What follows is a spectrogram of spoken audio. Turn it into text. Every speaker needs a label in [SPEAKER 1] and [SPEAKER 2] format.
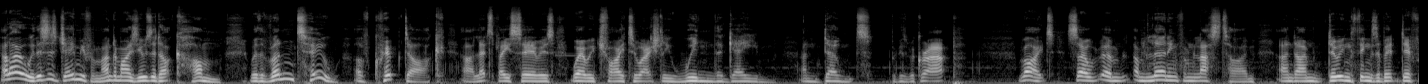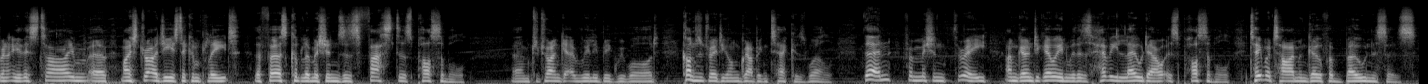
[SPEAKER 1] Hello, this is Jamie from randomiseuser.com with run 2 of Cryptark, our Let's Play series where we try to actually win the game and don't because we're crap. Right, so um, I'm learning from last time and I'm doing things a bit differently this time. Uh, my strategy is to complete the first couple of missions as fast as possible um, to try and get a really big reward, concentrating on grabbing tech as well. Then, from mission 3, I'm going to go in with as heavy loadout as possible, take my time and go for bonuses.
